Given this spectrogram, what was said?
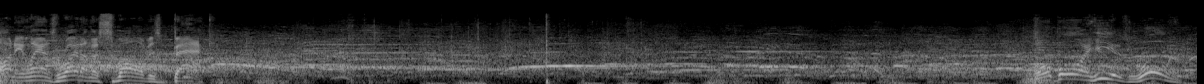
Oh, he lands right on the small of his back. Oh, boy, he is rolling.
